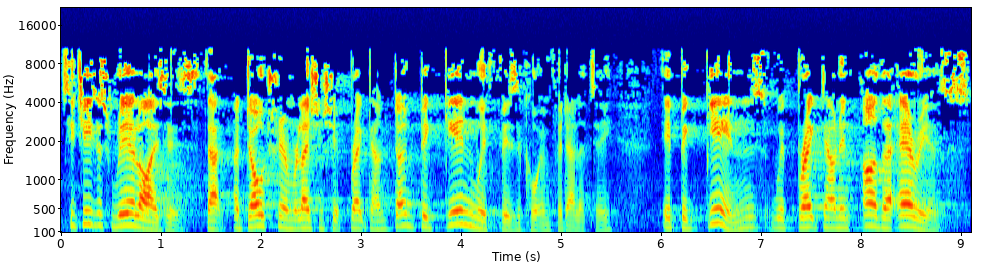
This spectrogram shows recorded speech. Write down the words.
See, Jesus realizes that adultery and relationship breakdown don't begin with physical infidelity. It begins with breakdown in other areas.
